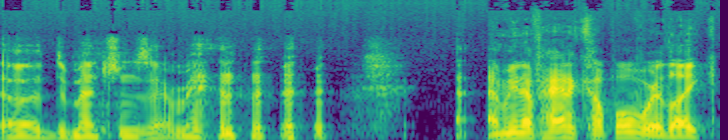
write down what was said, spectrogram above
uh, dimensions there, man. I mean, I've had a couple where like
